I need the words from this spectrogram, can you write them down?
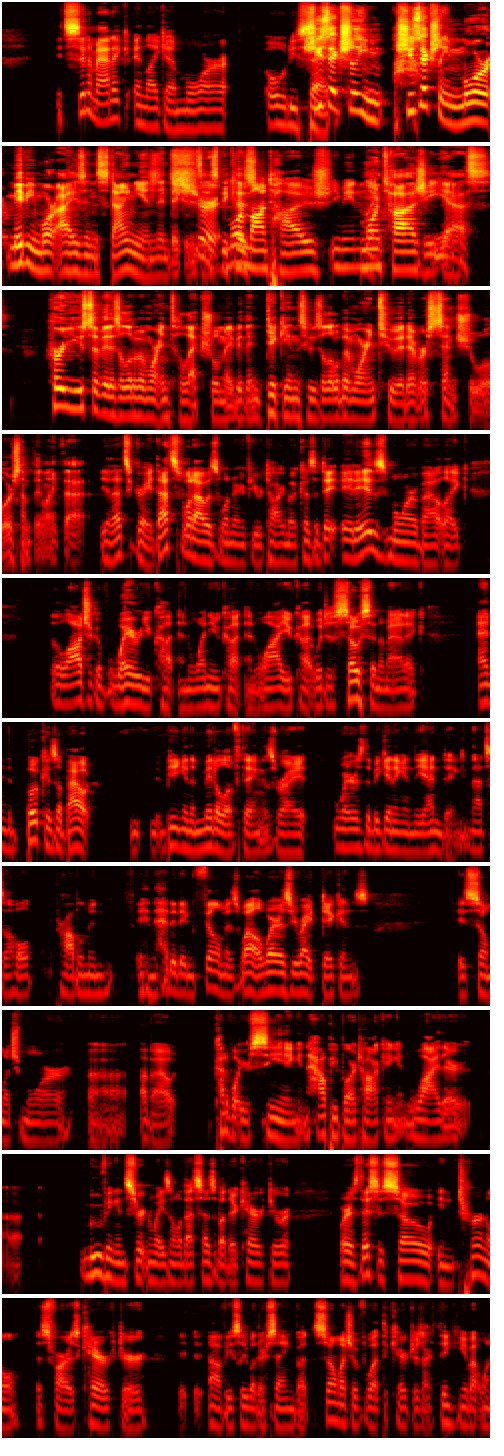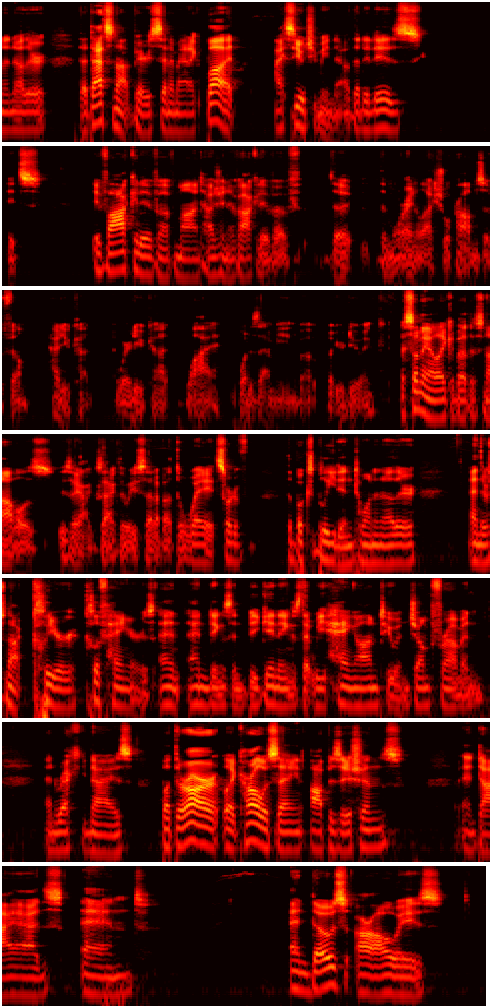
it's cinematic in like a more oh, she's actually she's actually more maybe more Eisensteinian than Dickens sure, is because more montage. You mean montage? Like, yes, her use of it is a little bit more intellectual maybe than Dickens, who's a little bit more intuitive or sensual or something like that. Yeah, that's great. That's what I was wondering if you were talking about because it, it is more about like the logic of where you cut and when you cut and why you cut, which is so cinematic. And the book is about being in the middle of things, right? Where's the beginning and the ending? That's a whole problem in in editing film as well. Whereas you write Dickens is so much more uh, about kind of what you're seeing and how people are talking and why they're uh, moving in certain ways and what that says about their character. Whereas this is so internal as far as character, obviously what they're saying, but so much of what the characters are thinking about one another that that's not very cinematic. But I see what you mean now that it is, it's evocative of montage and evocative of the the more intellectual problems of film. How do you cut? Where do you cut? Why? What does that mean about what you're doing? Something I like about this novel is is exactly what you said about the way it's sort of the books bleed into one another and there's not clear cliffhangers and endings and beginnings that we hang on to and jump from and and recognize. But there are like carl was saying oppositions and dyads and and those are always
